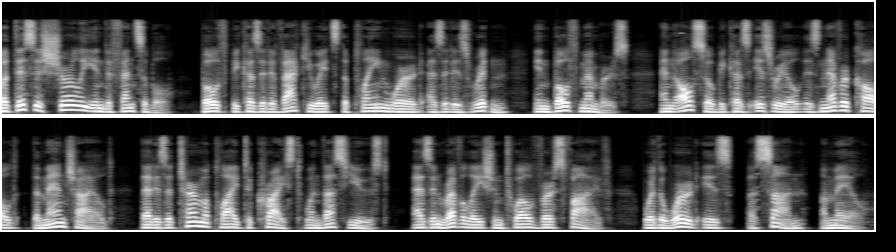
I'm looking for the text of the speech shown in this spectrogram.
But this is surely indefensible, both because it evacuates the plain word as it is written, in both members, and also because Israel is never called the man-child, that is a term applied to Christ when thus used, as in Revelation 12 verse 5, where the word is, a son, a male.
